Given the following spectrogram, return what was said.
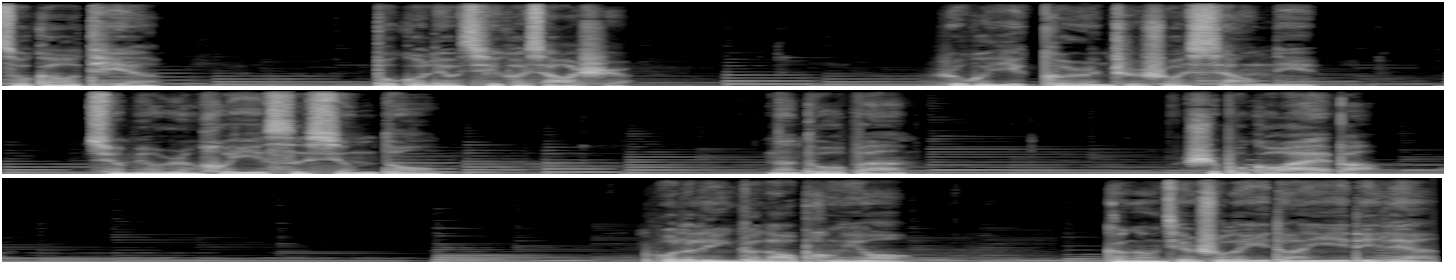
坐高铁不过六七个小时。如果一个人只说想你，却没有任何一丝行动，那多半是不够爱吧。我的另一个老朋友，刚刚结束了一段异地恋。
